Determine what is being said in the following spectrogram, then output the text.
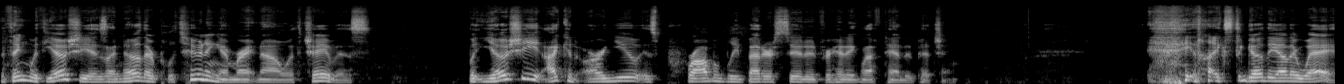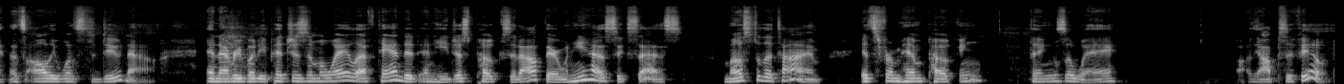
the thing with Yoshi is I know they're platooning him right now with Chavis, but Yoshi, I could argue, is probably better suited for hitting left-handed pitching. he likes to go the other way. That's all he wants to do now. And everybody pitches him away left-handed, and he just pokes it out there. When he has success, most of the time, it's from him poking things away the opposite field.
